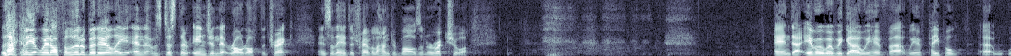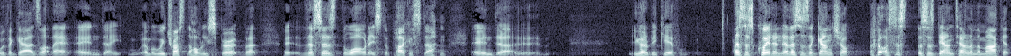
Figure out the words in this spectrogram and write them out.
luckily, it went off a little bit early, and it was just the engine that rolled off the track. And so they had to travel 100 miles in a rickshaw. And uh, everywhere we go, we have, uh, we have people uh, with the guards like that. And, uh, we trust the Holy Spirit, but uh, this is the wild east of Pakistan, and uh, you've got to be careful. This is Quetta. Now, this is a gun shop. just, this is downtown in the market.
